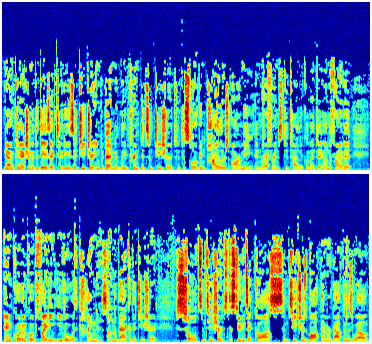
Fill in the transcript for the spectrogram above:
Now, in connection with the day's activities, a teacher independently printed some T-shirts with the slogan "Tyler's Army" in reference to Tyler Clementi on the front of it, and "quote unquote" "Fighting evil with kindness" on the back of the T-shirt. Sold some T-shirts to students at cost. Some teachers bought them or got them as well.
